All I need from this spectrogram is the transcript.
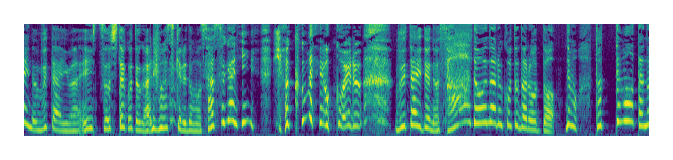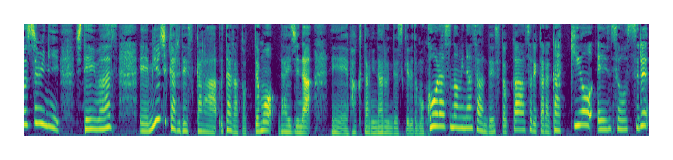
らいの舞台は演出をしたことがありますけれども、さすがに100名を超える舞台というのは、さあ、どうなることだろうと。でも、とってもも楽しみにしています。えー、ミュージカルですから、歌がとっても大事な、えー、ファクターになるんですけれども、コーラスの皆さんですとか、それから楽器を演奏する、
